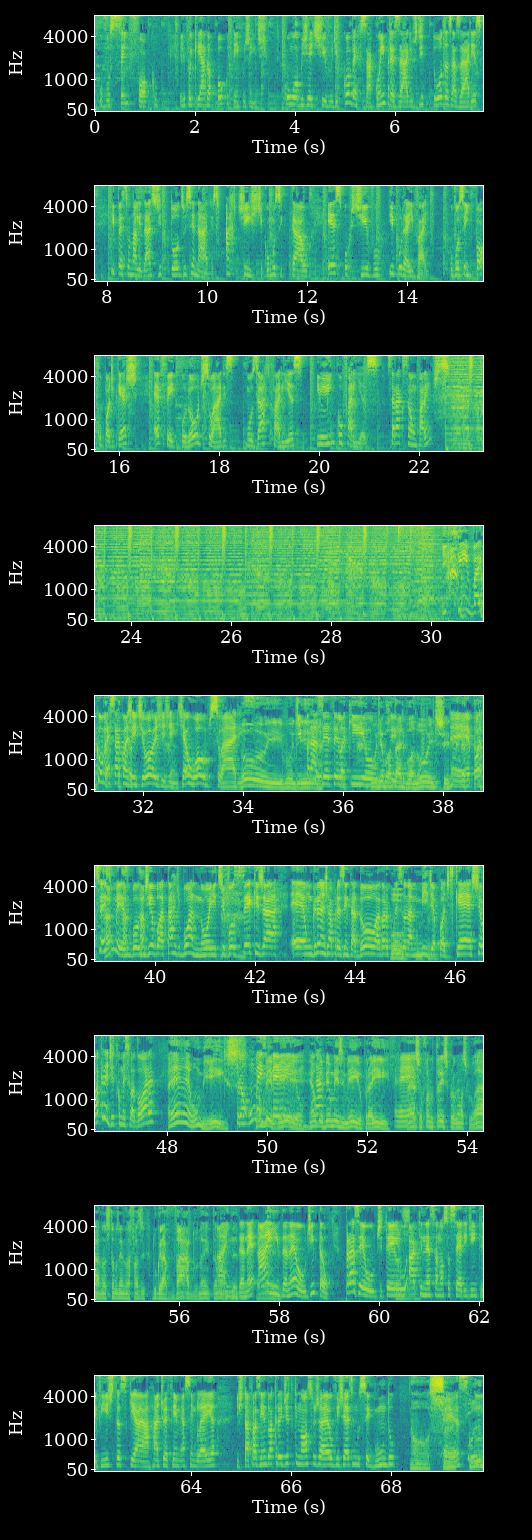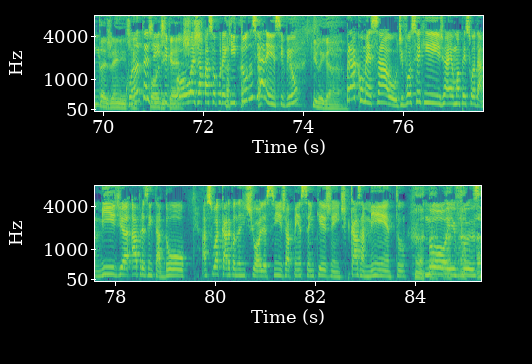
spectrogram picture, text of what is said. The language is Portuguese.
o Você em Foco. Ele foi criado há pouco tempo, gente, com o objetivo de conversar com empresários de todas as áreas e personalidades de todos os cenários: artístico, musical, esportivo e por aí vai. O Você em Foco podcast é feito por Old Soares, Mozart Farias e Lincoln Farias. Será que são parentes? E quem vai conversar com a gente hoje, gente, é o Old Soares. Oi, bom que dia. Que prazer tê-lo aqui hoje. Bom dia, boa tarde, boa noite. É, pode ser isso mesmo. Bom dia, boa tarde, boa noite. Você que já é um grande apresentador, agora começou oh, na mídia podcast. Eu acredito que começou agora. É, um mês. Pronto, um mês é um bebê, e meio. É um tá? bebê um mês e meio por aí. É. Né? Só foram três programas pro ar, nós estamos ainda na fase do gravado, né? Então, ainda, ainda né? É. Ainda, né, Old? Então, prazer, Old, tê-lo aqui nessa nossa série de entrevistas que a Rádio FM Assembleia está fazendo. Acredito que nosso já é o 22 segundo nossa, é, sim. quanta gente. Quanta gente boa já passou por aqui, tudo cearense, viu? Que legal. Para começar, de você que já é uma pessoa da mídia, apresentador, a sua cara quando a gente olha assim já pensa em que, gente? Casamento, noivos.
